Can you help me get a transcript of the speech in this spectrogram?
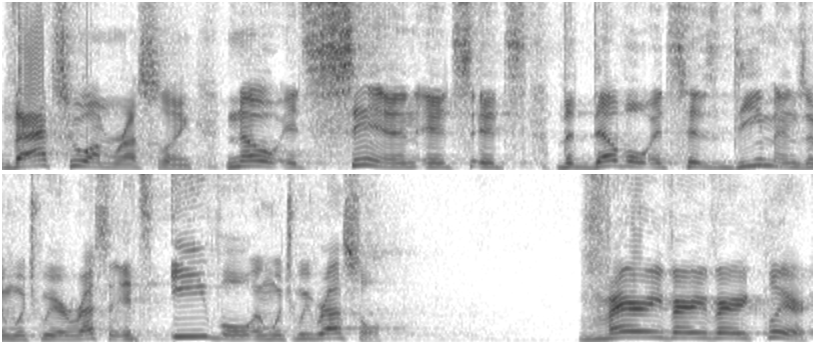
that's who I'm wrestling. No, it's sin, it's, it's the devil, it's his demons in which we are wrestling, it's evil in which we wrestle. Very, very, very clear.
